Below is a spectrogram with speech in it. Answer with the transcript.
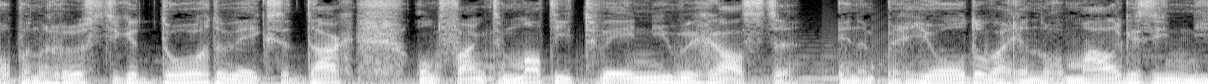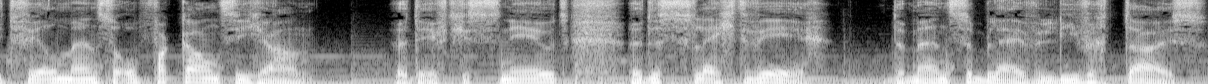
Op een rustige doordeweekse dag ontvangt Matty twee nieuwe gasten in een periode waarin normaal gezien niet veel mensen op vakantie gaan. Het heeft gesneeuwd, het is slecht weer. De mensen blijven liever thuis.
